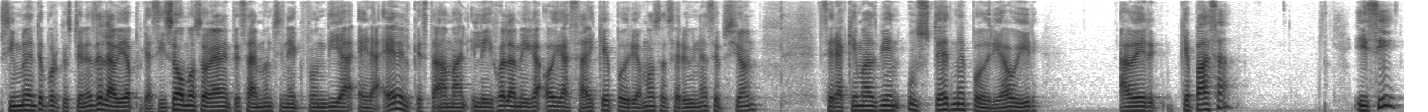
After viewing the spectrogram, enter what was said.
simplemente por cuestiones de la vida, porque así somos, obviamente Simon Sinek fue un día, era él el que estaba mal y le dijo a la amiga, oiga, ¿sabe que podríamos hacer una excepción? ¿Será que más bien usted me podría oír? A ver, ¿qué pasa? Y sí,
